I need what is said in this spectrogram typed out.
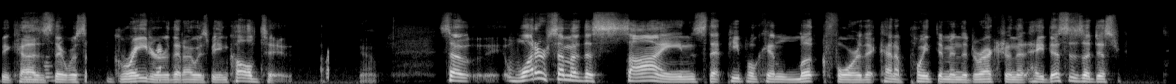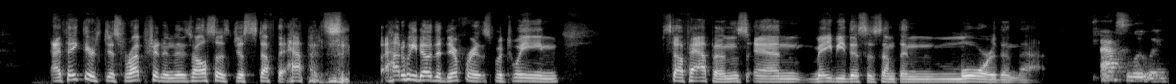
because Mhm. there was greater that I was being called to. Yeah. So, what are some of the signs that people can look for that kind of point them in the direction that, hey, this is a dis? I think there's disruption and there's also just stuff that happens. How do we know the difference between stuff happens and maybe this is something more than that? Absolutely.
